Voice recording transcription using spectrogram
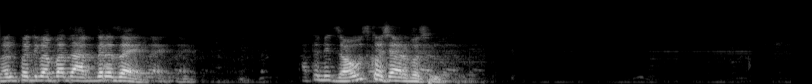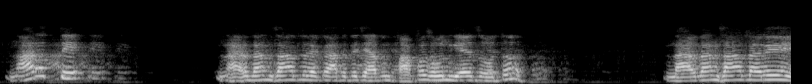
गणपती बाप्पाचा अगदरच आहे. आता मी जाऊच कशावर बसून? नारद ते. नारदान सांगितलं का आता त्याच्या हातून पापच होऊन घ्यायचं होतं. नारदान सांगितलं रे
